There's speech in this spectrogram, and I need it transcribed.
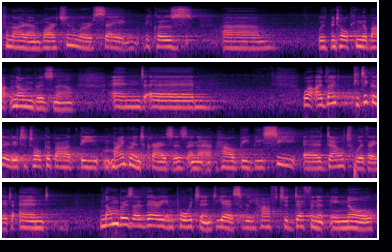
Pınar and Barchin were saying because um, we've been talking about numbers now. And um, well, I'd like particularly to talk about the migrant crisis and uh, how BBC uh, dealt with it. And numbers are very important. Yes, we have to definitely know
